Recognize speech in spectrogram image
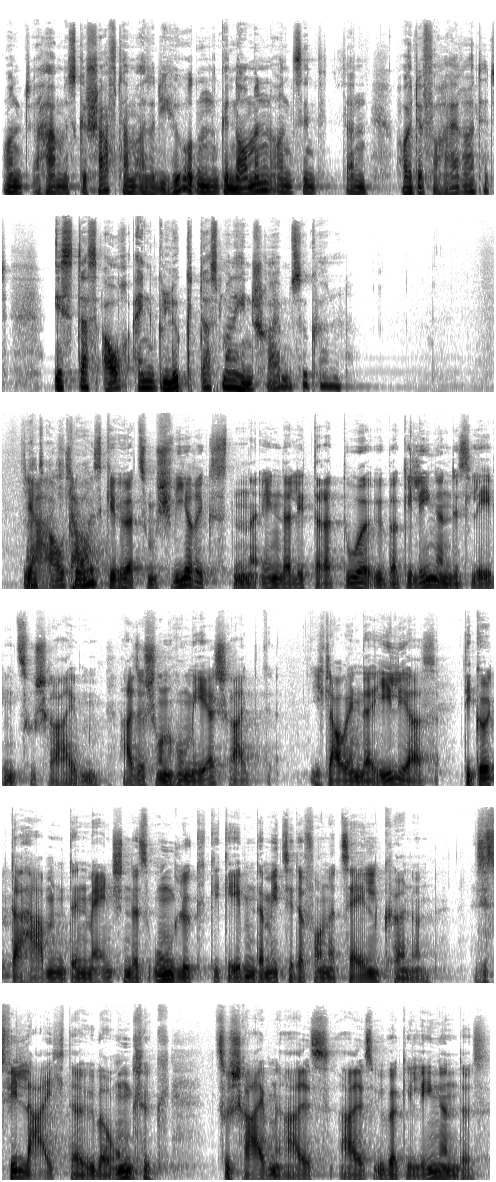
und haben es geschafft, haben also die Hürden genommen und sind dann heute verheiratet. Ist das auch ein Glück, das mal hinschreiben zu können? Ja, Autor? ich glaube, es gehört zum Schwierigsten in der Literatur über gelingendes Leben zu schreiben. Also schon Homer schreibt, ich glaube in der Ilias, die Götter haben den Menschen das Unglück gegeben, damit sie davon erzählen können. Es ist viel leichter, über Unglück zu schreiben als, als über Gelingendes.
